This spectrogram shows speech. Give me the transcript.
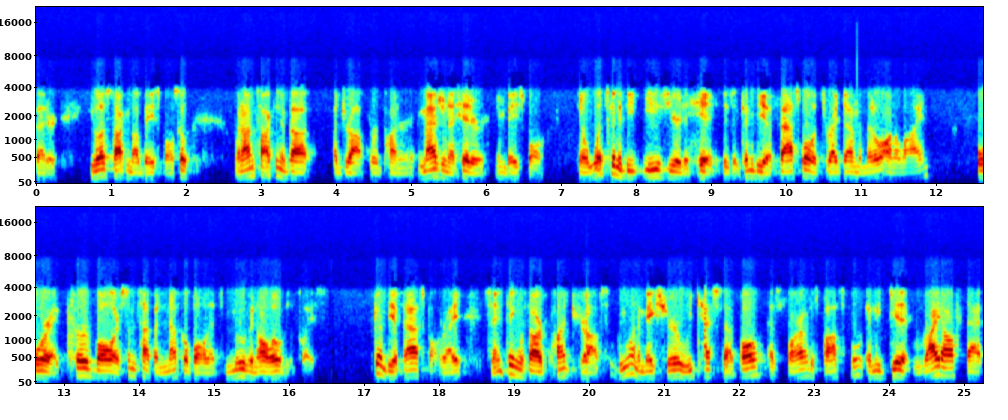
better. He loves talking about baseball. So when I'm talking about a drop for a punter, imagine a hitter in baseball. You know, what's going to be easier to hit? Is it going to be a fastball that's right down the middle on a line, or a curveball or some type of knuckleball that's moving all over the place? It's going to be a fastball, right? Same thing with our punt drops. We want to make sure we catch that ball as far out as possible and we get it right off that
